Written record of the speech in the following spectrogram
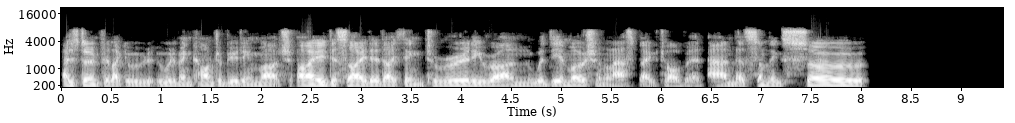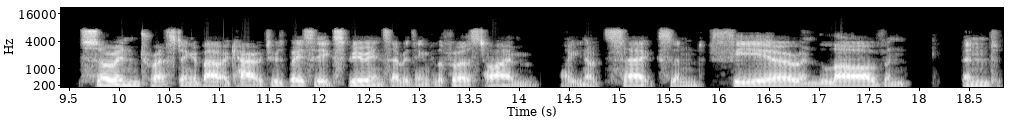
I just don't feel like it would, it would have been contributing much. I decided, I think, to really run with the emotional aspect of it. And there's something so so interesting about a character who's basically experienced everything for the first time, like you know, sex and fear and love and and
